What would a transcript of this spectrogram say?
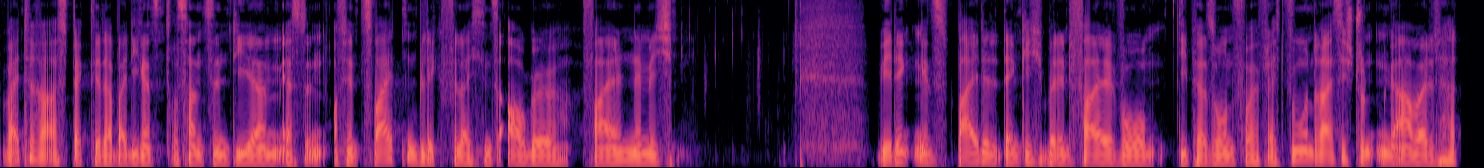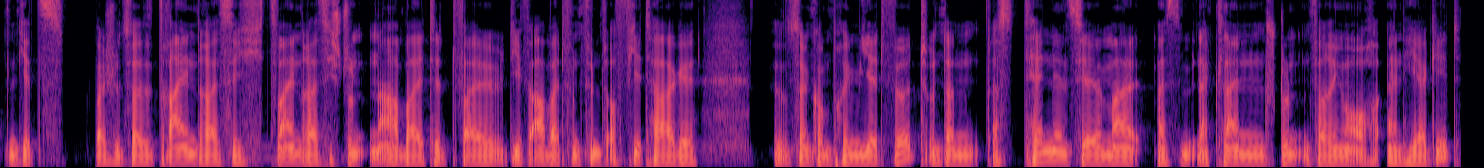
weitere Aspekte dabei, die ganz interessant sind, die ähm, erst in, auf den zweiten Blick vielleicht ins Auge fallen, nämlich wir denken jetzt beide, denke ich, über den Fall, wo die Person vorher vielleicht 35 Stunden gearbeitet hat und jetzt beispielsweise 33, 32 Stunden arbeitet, weil die Arbeit von fünf auf vier Tage sozusagen komprimiert wird und dann das tendenziell mal meistens mit einer kleinen Stundenverringerung auch einhergeht.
